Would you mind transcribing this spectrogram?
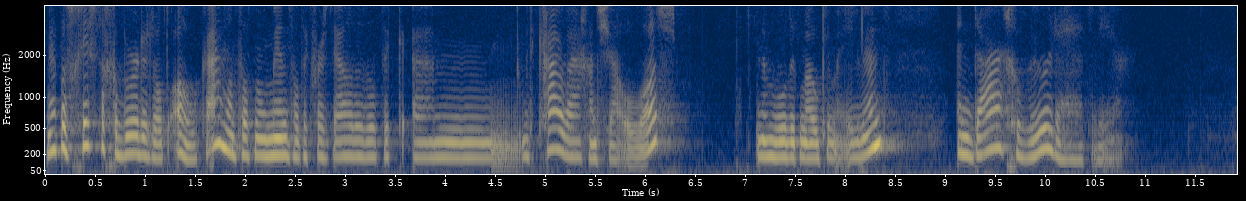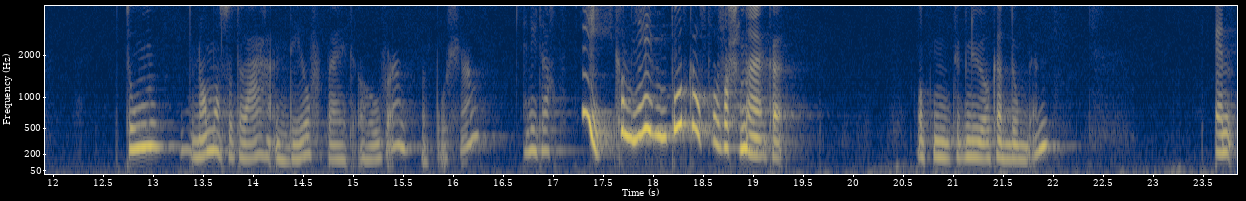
net als gisteren gebeurde dat ook. Hè? Want dat moment dat ik vertelde dat ik um, met de kruiwagen aan het sjouwen was, dan voelde ik me ook in mijn element. En daar gebeurde het weer. Toen nam als het ware een deel voorbij het over, mijn pusher. En die dacht, hé, hey, ik kan hier even een podcast over gaan maken. Wat ik natuurlijk nu ook aan het doen ben. En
